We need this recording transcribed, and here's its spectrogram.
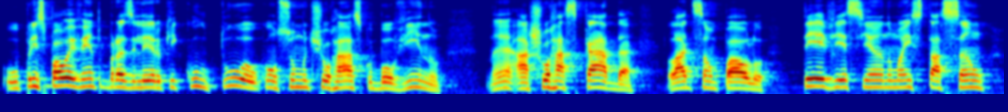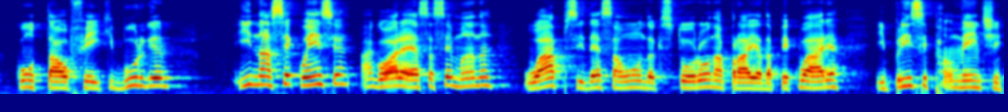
O principal evento brasileiro que cultua o consumo de churrasco bovino, né, a churrascada lá de São Paulo, teve esse ano uma estação com o tal fake burger. E na sequência, agora essa semana, o ápice dessa onda que estourou na praia da pecuária e principalmente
